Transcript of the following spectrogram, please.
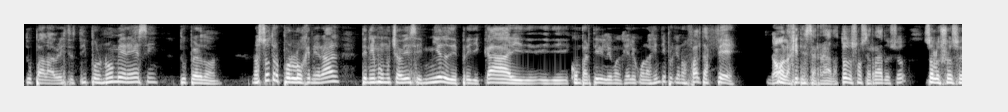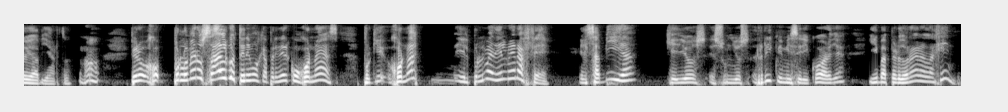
tu palabra, estos tipos no merecen tu perdón. Nosotros por lo general tenemos muchas veces miedo de predicar y de, compartir el Evangelio con la gente porque nos falta fe. No, la gente es cerrada, todos son cerrados, yo, solo yo soy abierto. ¿no? Pero por lo menos algo tenemos que aprender con Jonás, porque Jonás, el problema de él no era fe, él sabía que Dios es un Dios rico en misericordia y iba a perdonar a la gente.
